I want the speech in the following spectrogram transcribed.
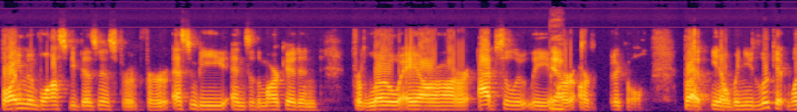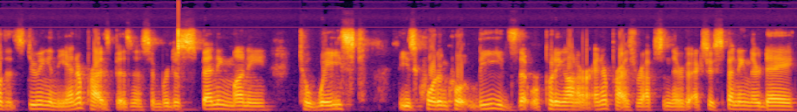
volume and velocity business for, for SMB ends of the market and for low ARR absolutely yep. are, are critical. But you know, when you look at what it's doing in the enterprise business and we're just spending money to waste these quote unquote leads that we're putting on our enterprise reps and they're actually spending their day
